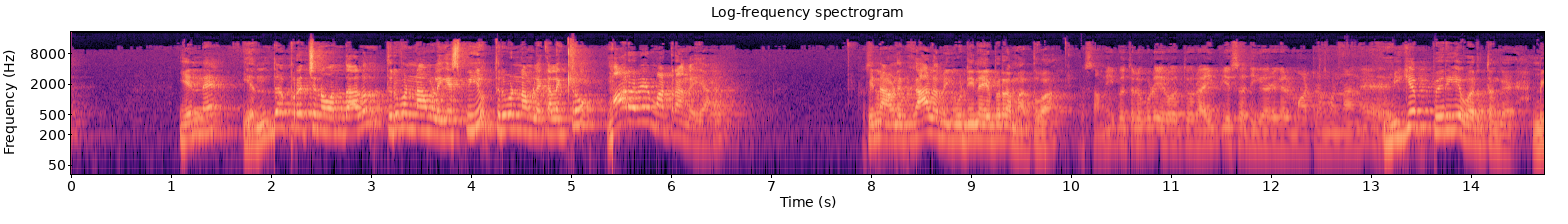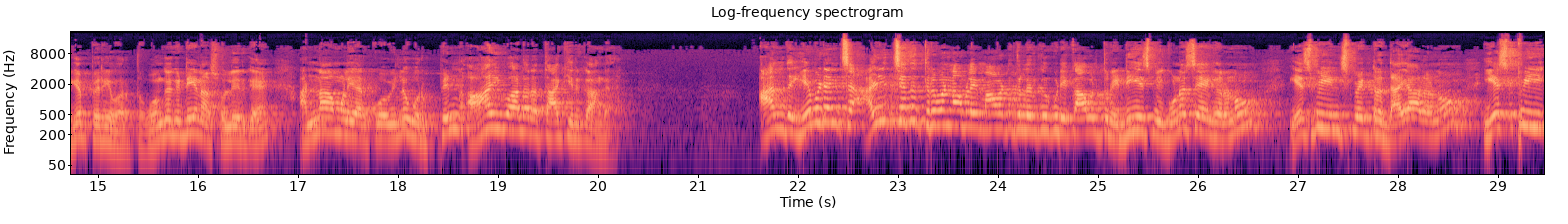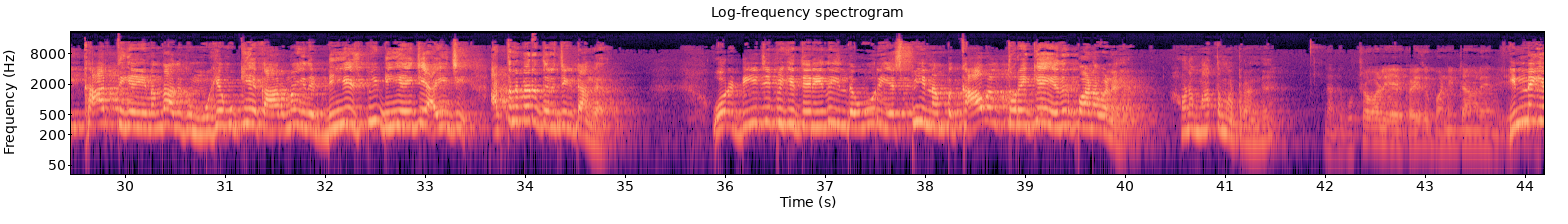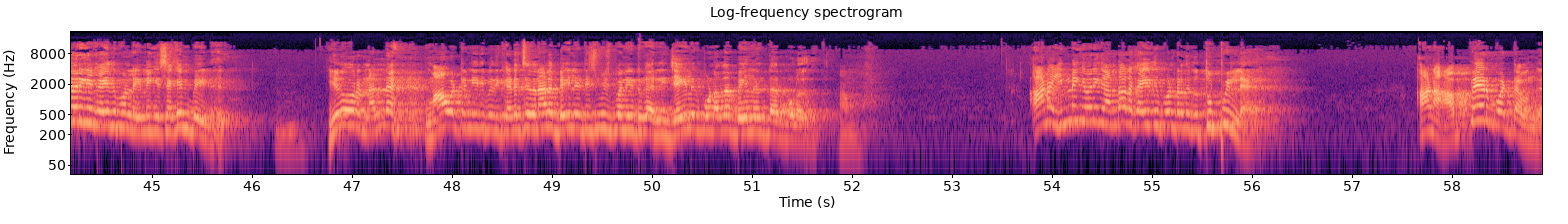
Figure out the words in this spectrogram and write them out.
என்ன? எந்த பிரச்சனை வந்தாலும் திருவண்ணாமலை எஸ்பியும் திருவண்ணாமலை கலெக்டரும் மாறவே மாட்றாங்க ஐயா. பின்ன அவனுக்கு கால் அமைக்க விட்டினா எப்படிடா மாத்துவான் இப்போ சமீபத்தில் கூட இருபத்தோரு ஐபிஎஸ் அதிகாரிகள் மாற்றம் பண்ணாங்க. மிகப்பெரிய வருத்தங்க மிகப்பெரிய வருத்தம். உங்ககிட்டயே நான் சொல்லியிருக்கேன் அண்ணாமலையார் கோவிலில் ஒரு பெண் ஆய்வாளரை தாக்கியிருக்காங்க. அந்த எவிடன்ஸை அழிச்சது திருவண்ணாமலை மாவட்டத்தில் இருக்கக்கூடிய காவல்துறை. டிஎஸ்பி குணசேகரனும் எஸ்பி இன்ஸ்பெக்டர் தயாளனும் எஸ்பி கார்த்திகேயனும் தான் அதுக்கு மிக முக்கிய காரணம் இதை டிஎஸ்பி டிஐஜி ஐஜி அத்தனை பேரும் தெரிஞ்சுக்கிட்டாங்க. ஒரு டிஜிபிக்கு தெரியுது இந்த ஊர் எஸ்பி நம்ம காவல்துறைக்கே எதிர்ப்பானவனு. அவனை மாற்ற மாட்டாங்க இல்ல, அந்த குற்றவாளியை கைது பண்ணிட்டாங்களே. இன்னைக்கு வரைக்கும் கைது பண்ணல இன்னைக்கு செகண்ட் பெயில். ஏதோ ஒரு நல்ல மாவட்ட நீதிபதி கிடைச்சதுனால பெயிலை டிஸ்மிஸ் பண்ணிட்டு இருக்காரு. நீ ஜெயிலுக்கு போனாதான் பெயில்ன்ட்டார் போல இருக்கு. ஆமா. ஆனா இன்னைக்கு வரைக்கும் அந்த ஆளை கைது பண்றதுக்கு துப்பு இல்லை. ஆனா அப்பேற்பட்டவங்க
